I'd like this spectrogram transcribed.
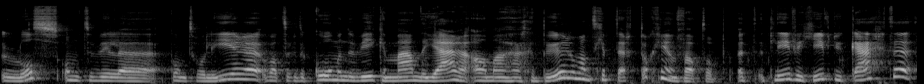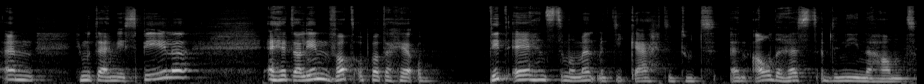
los om te willen controleren wat er de komende weken, maanden, jaren allemaal gaat gebeuren. Want je hebt daar toch geen vat op. Het, het leven geeft je kaarten en je moet daarmee spelen. En je hebt alleen vat op wat je op dit eigenste moment met die kaarten doet. En al de rest heb je niet in de hand.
